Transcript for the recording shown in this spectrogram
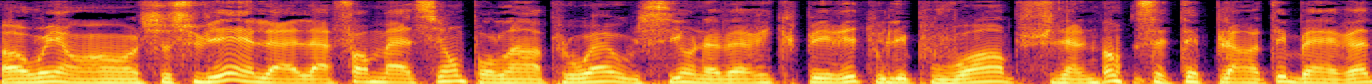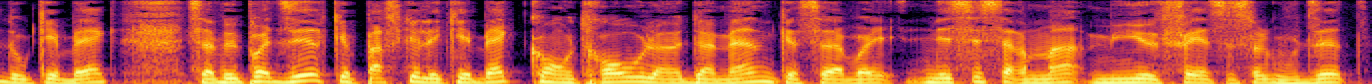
Ah oui, on, se souvient, la, la formation pour l'emploi aussi, on avait récupéré tous les pouvoirs, puis finalement, on s'était planté bien raide au Québec. Ça veut pas dire que parce que le Québec contrôle un domaine, que ça va être nécessairement mieux fait. C'est ça que vous dites?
